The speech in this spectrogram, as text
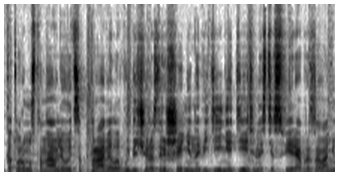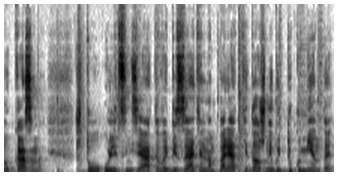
которым устанавливается правило выдачи разрешений на ведение деятельности в сфере образования, указано, что у лицензиата в обязательном порядке должны быть документы,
